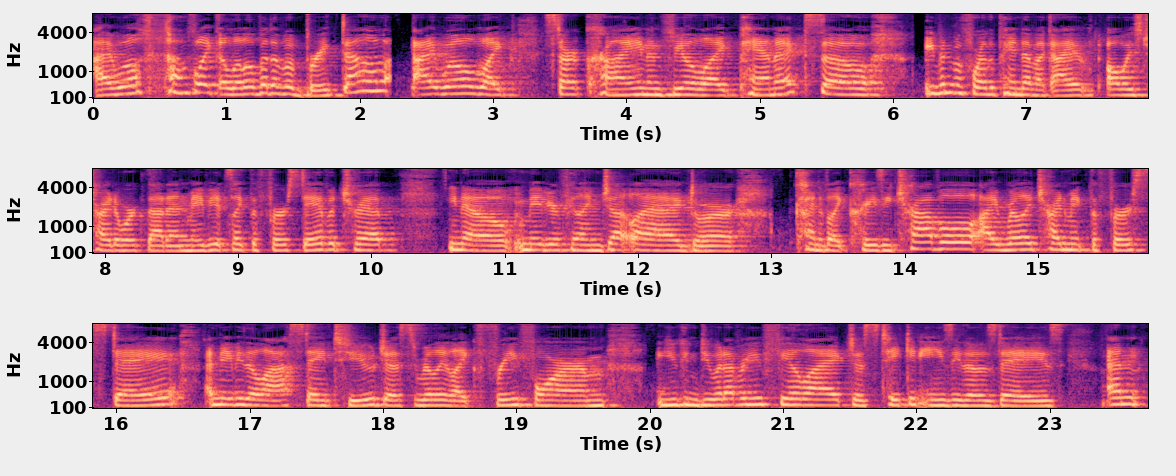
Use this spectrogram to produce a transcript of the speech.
I will have like a little bit of a breakdown. I will like start crying and feel like panicked. So even before the pandemic, I always try to work that in. Maybe it's like the first day of a trip, you know, maybe you're feeling jet lagged or kind of like crazy travel. I really try to make the first day and maybe the last day too, just really like free form. You can do whatever you feel like, just take it easy those days. And,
